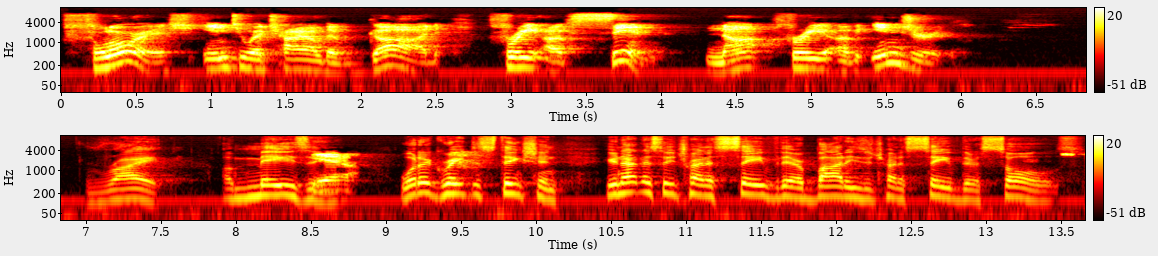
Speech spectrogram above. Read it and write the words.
flourish into a child of God, free of sin, not free of injury. right? Amazing. Yeah. What a great distinction. You're not necessarily trying to save their bodies; you're trying to save their souls.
